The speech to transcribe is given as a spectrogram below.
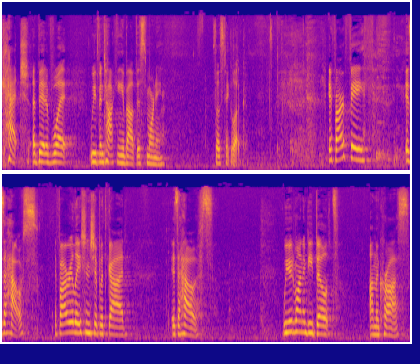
catch a bit of what we've been talking about this morning. So let's take a look. If our faith is a house, if our relationship with God is a house, we would want to be built on the cross,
